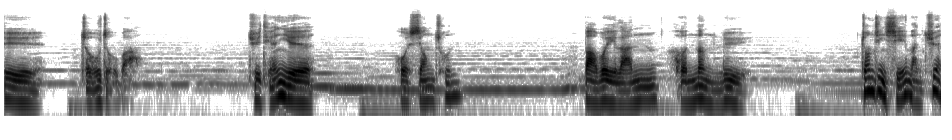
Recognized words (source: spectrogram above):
去走走吧，去田野或乡村，把蔚蓝和嫩绿装进写满眷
